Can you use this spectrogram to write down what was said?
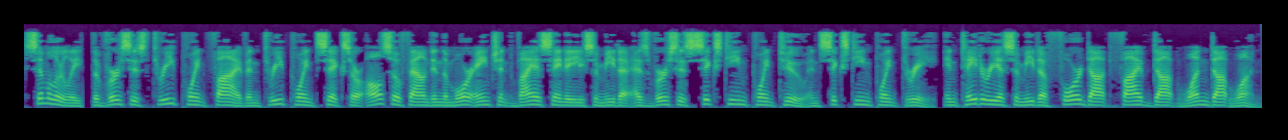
Similarly, the verses 3.5 5 and 3.6 are also found in the more ancient Vajasaneyi Samhita as verses 16.2 and 16.3, in Taittiriya Samhita 4.5.1.1,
